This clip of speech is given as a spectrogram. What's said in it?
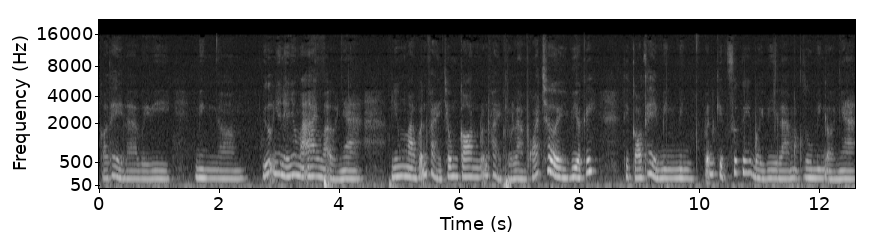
có thể là bởi vì mình ờ, ví dụ như nếu như mà ai mà ở nhà nhưng mà vẫn phải trông con vẫn phải kiểu làm quá trời việc ấy thì có thể mình mình vẫn kiệt sức ấy bởi vì là mặc dù mình ở nhà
